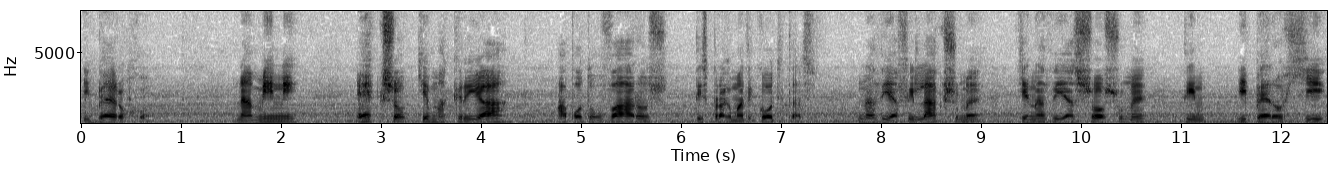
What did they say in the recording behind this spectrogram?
υπέροχο. Να μείνει έξω και μακριά από το βάρος της πραγματικότητας. Να διαφυλάξουμε και να διασώσουμε την υπεροχή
